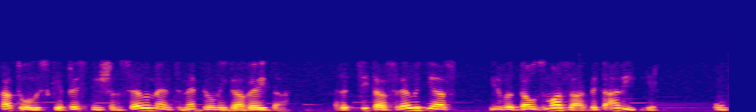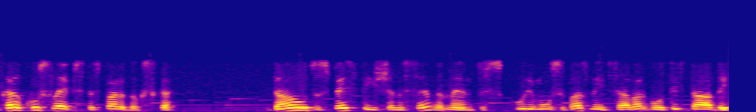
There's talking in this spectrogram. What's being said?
katoliskie pestīšanas elementi nepilnīgā veidā. Citās reliģijās ir daudz mazāk, bet arī ir. Un kā, kur slēpjas tas paradoks, ka daudzus pestīšanas elementus, kuri mūsu baznīcā varbūt ir tādi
